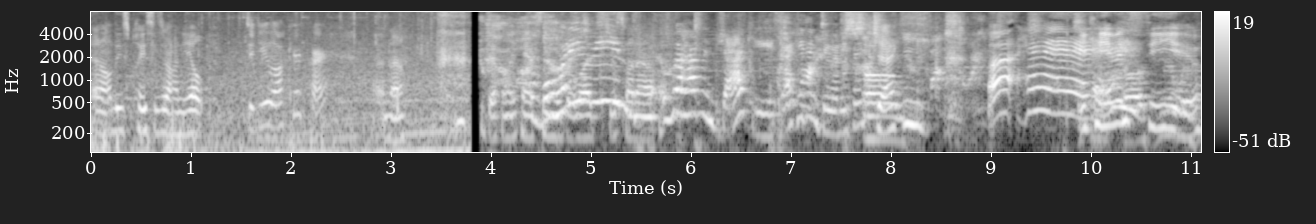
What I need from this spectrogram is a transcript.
And all these places are on Yelp. Did you lock your car? I don't know. Definitely can't see Well, what what do the you lights just went out. mean? What happened, Jackie? Jackie didn't do anything. Jackie, Uh, hey! we can't even see you.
